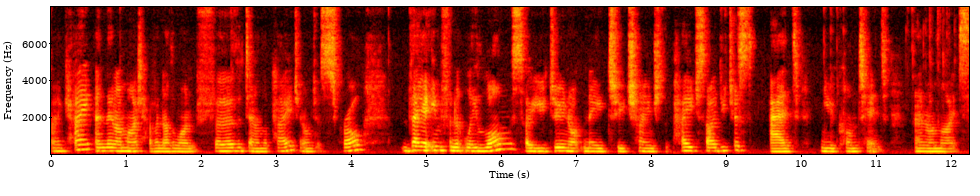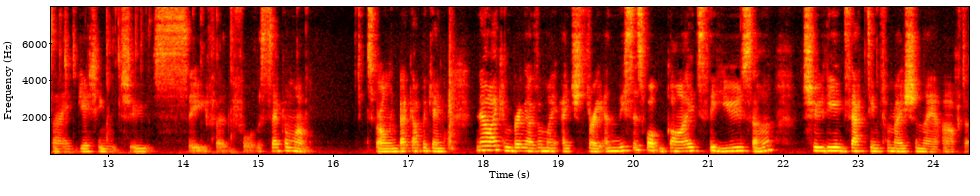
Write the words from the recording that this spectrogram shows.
Okay, and then I might have another one further down the page and I'll just scroll. They are infinitely long, so you do not need to change the page side. You just add new content and I might say getting to Seaford for the second one. Scrolling back up again. Now I can bring over my H3 and this is what guides the user to the exact information they are after.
